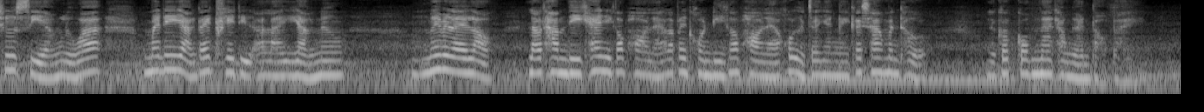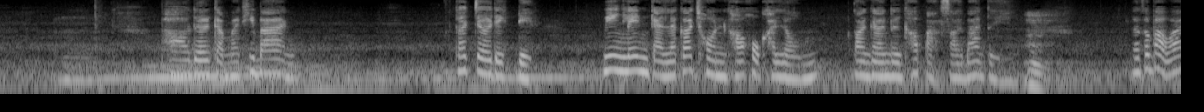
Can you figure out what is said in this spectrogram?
ชื่อเสียงหรือว่าไม่ได้อยากได้เครดิตอะไรอย่างหนึ่งไม่เป็นไรหรอก เราทำดีแค่นี้ก็พอแล้ว เราเป็นคนดีก็พอแล้ว คนอื่นจะยังไงก็ช่างมันเถอะ แล้วก็ก้มหน้าทำงานต่อไปอพอเดินกลับมาที่บ้าน ก็เจอเด็กๆ วิ่งเล่นกันแล้วก็ชนเขาหกขล้ม ตอนกำลังเดินเข้าปากซอยบ้านตัวเองอืมแล้วก็บอกว่า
